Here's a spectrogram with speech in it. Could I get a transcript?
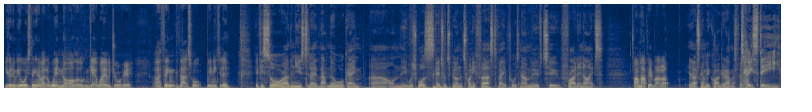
you're going to be always thinking about the win, not oh we can get away with a draw here. I think that's what we need to do. If you saw uh, the news today, that Millwall game uh, on the which was scheduled to be on the 21st of April is now moved to Friday night. I'm happy about that. Yeah, that's going to be quite a good atmosphere. Tasty.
